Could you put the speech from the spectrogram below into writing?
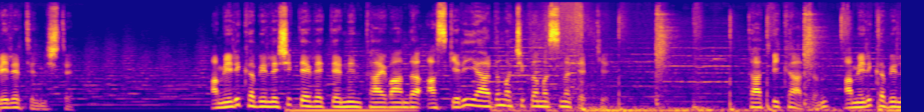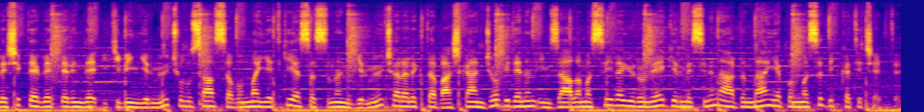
belirtilmişti. Amerika Birleşik Devletleri'nin Tayvan'da askeri yardım açıklamasına tepki. Tatbikatın, Amerika Birleşik Devletleri'nde 2023 Ulusal Savunma Yetki Yasası'nın 23 Aralık'ta Başkan Joe Biden'ın imzalamasıyla yürürlüğe girmesinin ardından yapılması dikkati çekti.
